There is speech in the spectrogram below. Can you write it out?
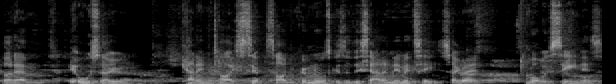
But um, it also can entice cyber criminals because of this anonymity. So right. what we've seen is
